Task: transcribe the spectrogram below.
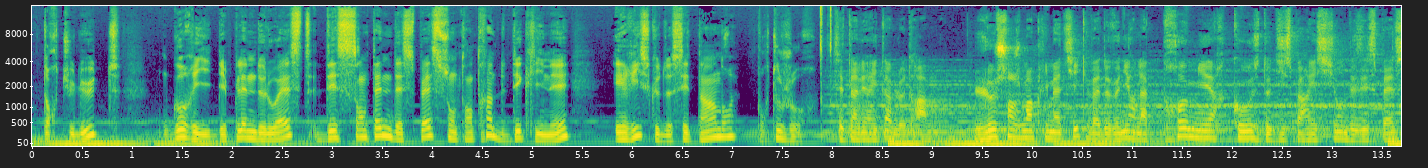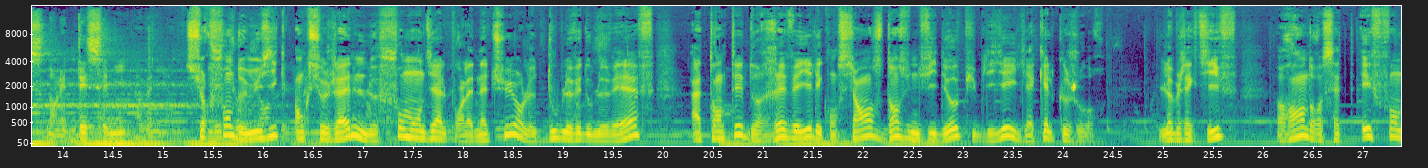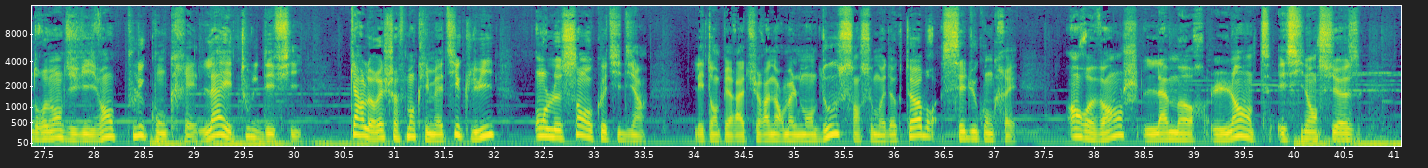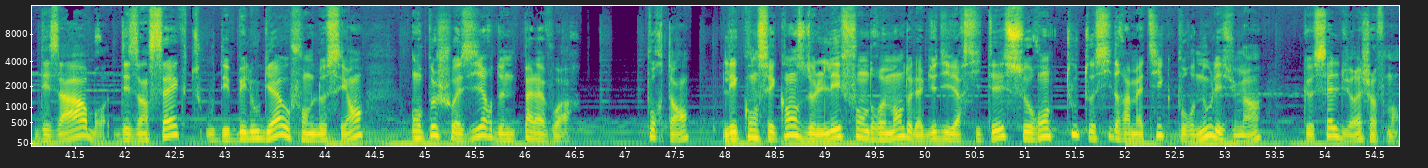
Tortues lutte, gorilles des plaines de l'Ouest, des centaines d'espèces sont en train de décliner et risquent de s'éteindre pour toujours. C'est un véritable drame. Le changement climatique va devenir la première cause de disparition des espèces dans les décennies à venir. Sur fond de musique anxiogène, le Fonds mondial pour la nature, le WWF, a tenté de réveiller les consciences dans une vidéo publiée il y a quelques jours. L'objectif Rendre cet effondrement du vivant plus concret. Là est tout le défi. Car le réchauffement climatique, lui, on le sent au quotidien. Les températures anormalement douces en ce mois d'octobre, c'est du concret. En revanche, la mort lente et silencieuse des arbres, des insectes ou des belugas au fond de l'océan, on peut choisir de ne pas la voir. Pourtant, les conséquences de l'effondrement de la biodiversité seront tout aussi dramatiques pour nous les humains que celles du réchauffement.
